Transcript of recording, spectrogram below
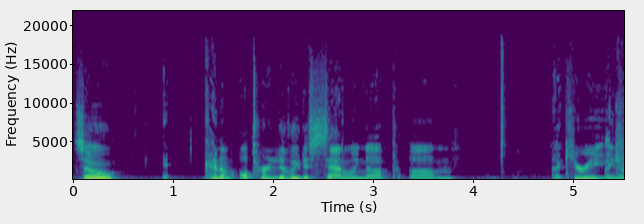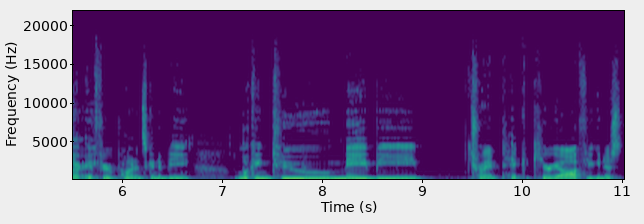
So, kind of alternatively to saddling up um, Akiri, you know, if your opponent's going to be looking to maybe try and pick Akiri off, you can just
